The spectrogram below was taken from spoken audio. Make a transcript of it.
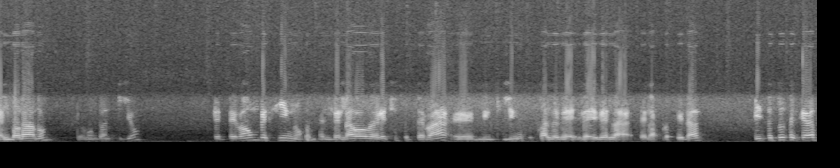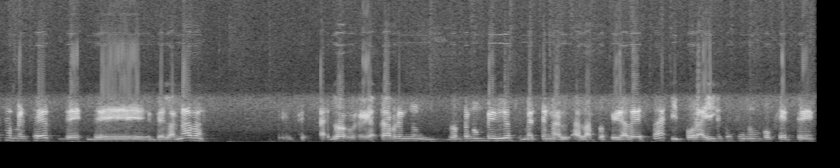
El Dorado, segundo anillo, que te va un vecino, el del lado derecho se te va, eh, el inquilino se sale de, ahí de la, de la propiedad, y entonces tú te quedas a merced de la nada. Eh, Abren un, rompen un vidrio, se meten al- a, la propiedad esta y por ahí les hacen un boquete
